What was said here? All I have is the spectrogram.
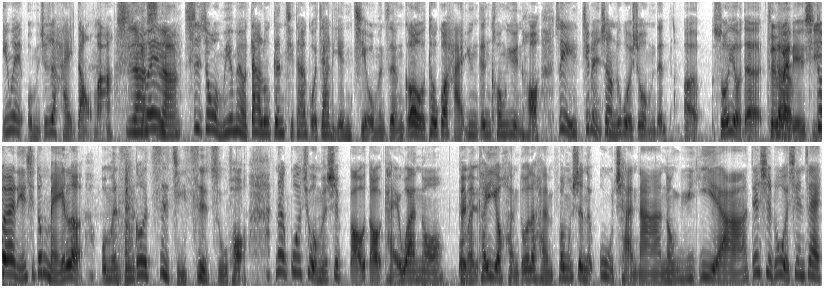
因为我们就是海岛嘛。是啊，是啊。四周我们又没有大陆跟其他国家连接，我们只能够透过海运跟空运哈。所以基本上，如果说我们的呃所有的这个对外联系、对外联系都没了，我们只能够自给自足哈。那过去我们是宝岛台湾哦，我们可以有很多的很丰盛的物产啊，农渔业啊。但是如果现在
